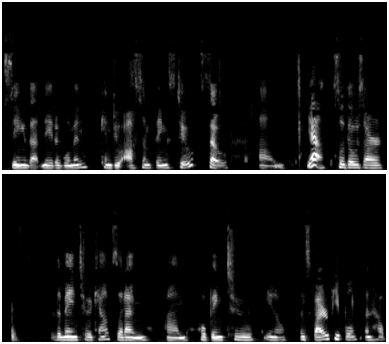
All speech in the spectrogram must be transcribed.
seeing that Native women can do awesome things too. So, um, yeah, so those are the main two accounts that I'm um, hoping to, you know, inspire people and help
